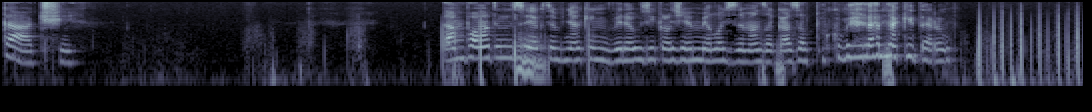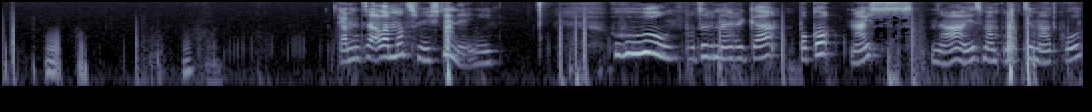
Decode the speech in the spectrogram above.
Pokáči. Tam pamatuju si, jak jsem v nějakém videu říkal, že Miloš Zeman zakázal Pokovi hrát na kytaru. Kamce ale moc směšný není. Uhuhu, na Rika. Poko, nice, nice, mám ultimátku.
